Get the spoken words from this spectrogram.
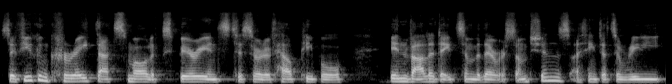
so if you can create that small experience to sort of help people invalidate some of their assumptions i think that's a really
